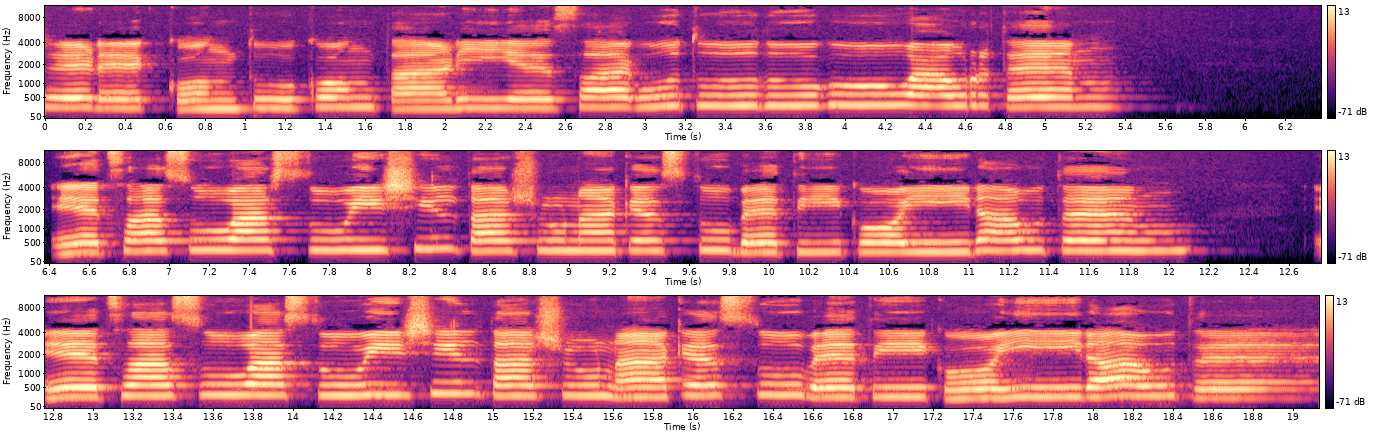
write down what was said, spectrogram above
ere kontu kontari ezagutu dugu aurten. Etzazu aztu isiltasunak ez du betiko irauten. Etzazu aztu isiltasunak ez du betiko irauten.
